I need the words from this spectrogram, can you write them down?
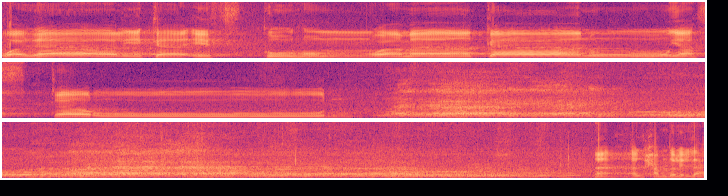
وذلك إفكهم وما كانوا يفترونอ่าอัลฮัมดุลิลละ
